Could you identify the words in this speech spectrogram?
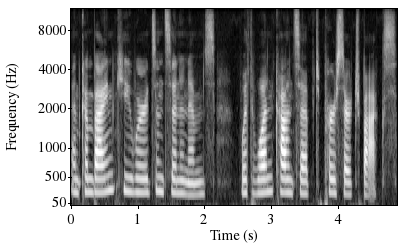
and combine keywords and synonyms with one concept per search box.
